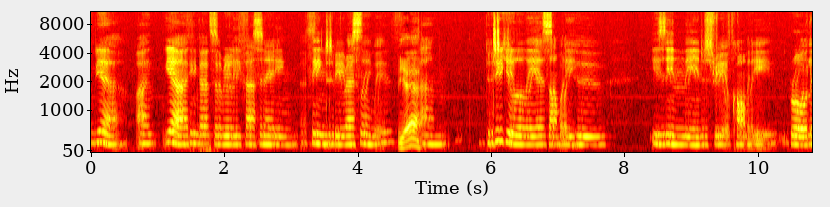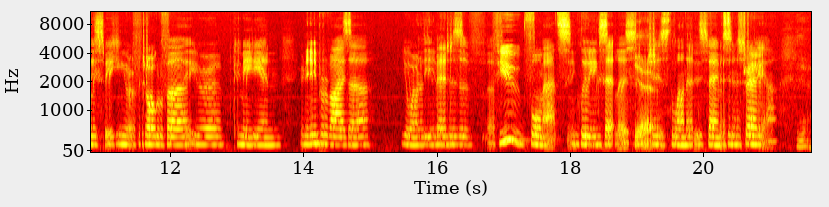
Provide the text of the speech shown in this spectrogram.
Yeah, I yeah, I think that's a really fascinating thing to be wrestling with. Yeah. Um, particularly as somebody who is in the industry of comedy, broadly speaking, you're a photographer, you're a comedian, you're an improviser, you're one of the inventors of a few formats, including Setlist, Yeah. which is the one that is famous in Australia. Yeah.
